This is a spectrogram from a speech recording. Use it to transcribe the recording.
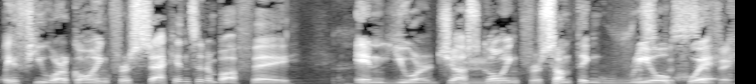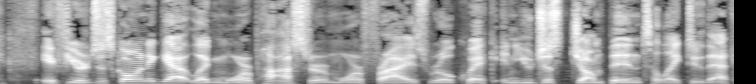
if you are going for seconds in a buffet and you are just mm. going for something real quick, if you're just going to get like more pasta or more fries real quick and you just jump in to like do that,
